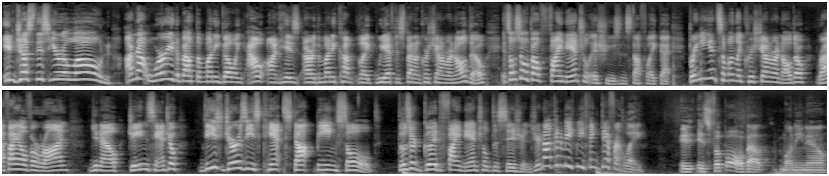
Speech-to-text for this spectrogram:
In just this year alone, I'm not worried about the money going out on his or the money come like we have to spend on Cristiano Ronaldo. It's also about financial issues and stuff like that. Bringing in someone like Cristiano Ronaldo, Rafael Varane, you know, Jadon Sancho, these jerseys can't stop being sold. Those are good financial decisions. You're not going to make me think differently. Is, is football about money now?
